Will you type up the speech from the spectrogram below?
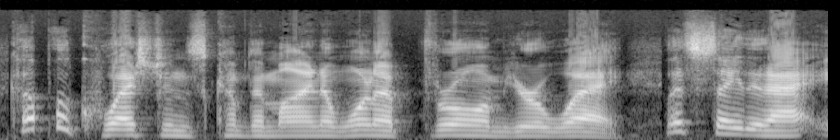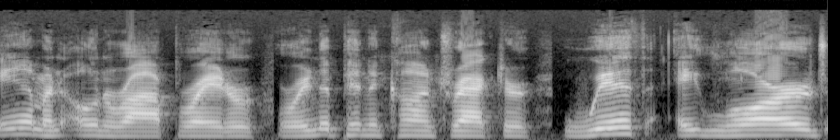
a couple of questions come to mind. I want to throw them your way. Let's say that I am an owner operator or independent contractor with a large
